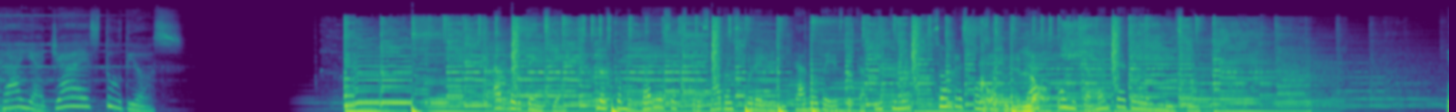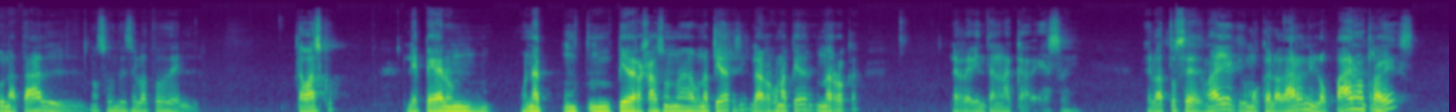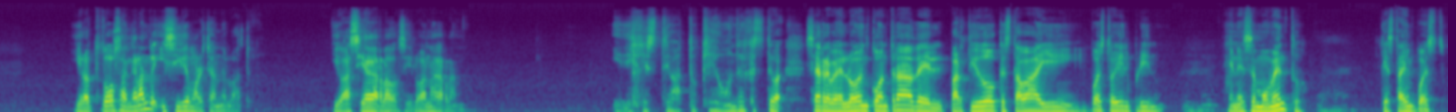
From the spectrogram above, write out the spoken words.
Acá y allá estudios. Advertencia. Los comentarios expresados por el invitado de este capítulo son responsabilidad únicamente de él mismo. Su natal, no sé dónde es el vato del Tabasco, le pegan un, una, un, un piedrajazo, una, una piedra, sí, le arroja una piedra, una roca, le revientan la cabeza. El vato se desmaya, que como que lo agarran y lo paran otra vez. Y el vato todo sangrando y sigue marchando el vato. Y va así agarrado, así, lo van agarrando. Y dije, este vato, ¿qué onda? Este vato? Se rebeló en contra del partido que estaba ahí impuesto, ahí el PRI, ¿no? En ese momento, que estaba impuesto.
